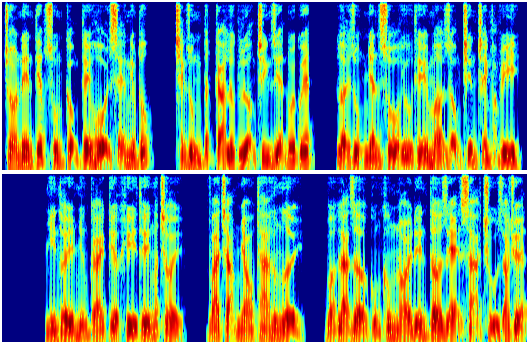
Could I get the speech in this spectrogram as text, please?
Cho nên tiếp xuống cộng tế hội sẽ nghiêm túc, tránh dùng tất cả lực lượng chính diện đối quyết, lợi dụng nhân số ưu thế mở rộng chiến tranh phạm vi. Nhìn thấy những cái kia khí thế ngất trời, va chạm nhau tha hương người, vợ lạ dở cũng không nói đến tờ rẽ xạ chủ giáo chuyện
